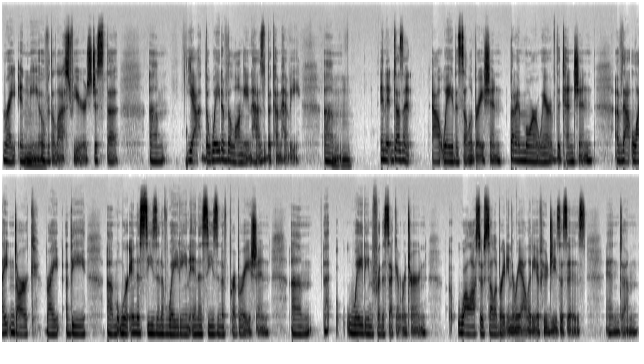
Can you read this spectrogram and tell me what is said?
right, in me over the last few years. Just the, um, yeah, the weight of the longing has become heavy. Um, And it doesn't outweigh the celebration, but I'm more aware of the tension of that light and dark, right? The, um, we're in a season of waiting, in a season of preparation, um, waiting for the second return while also celebrating the reality of who Jesus is. And, um,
